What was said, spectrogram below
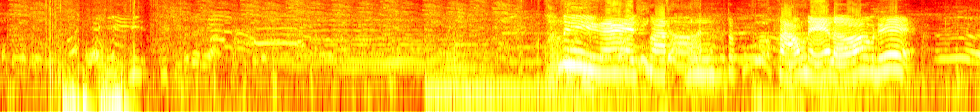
โอเคโอเคโอ้พี่พี่พี่ฉีดไปเลยดีกว่านี่ไงไอ้สัตว์มึงจะสาวแหนเหรอวันนี้ เออ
